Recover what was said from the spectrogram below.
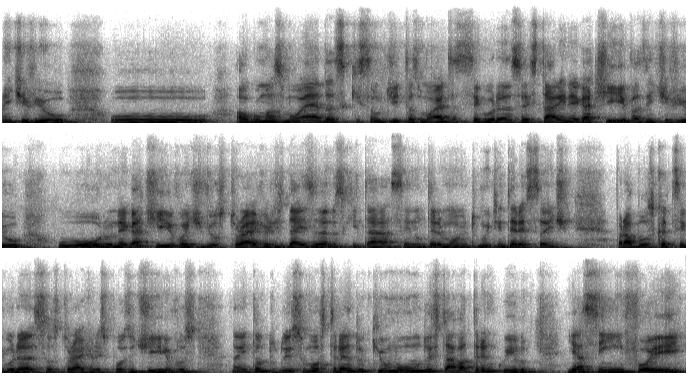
a gente viu o, algumas moedas que são ditas moedas de segurança estarem negativas, a gente viu o ouro negativo, a gente viu os treasuries de 10 anos, que está sendo um termômetro muito interessante para a busca de segurança, os treasuries positivos, né? então tudo isso mostrando que o mundo estava tranquilo. E assim foi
